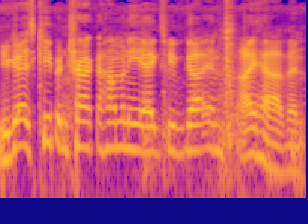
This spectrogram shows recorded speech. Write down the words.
You guys keeping track of how many eggs we've gotten? I haven't.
